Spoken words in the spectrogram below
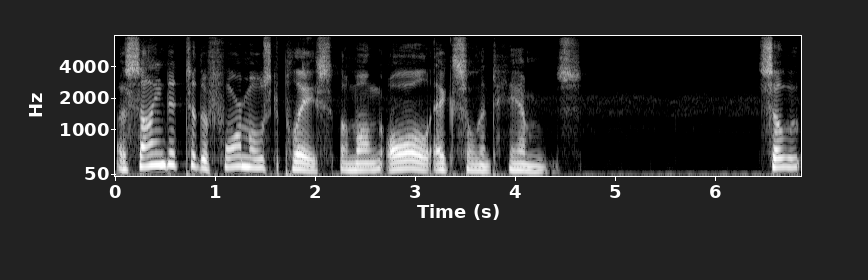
assigned it to the foremost place among all excellent hymns. So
